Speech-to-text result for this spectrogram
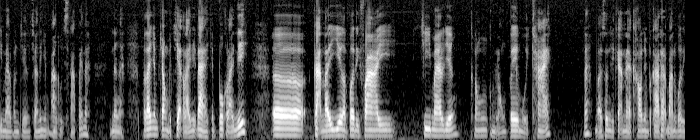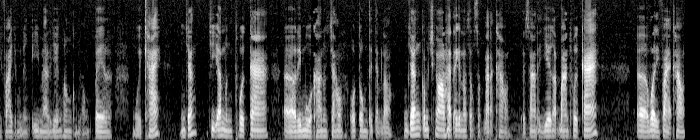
email របស់យើងអញ្ចឹងនេះខ្ញុំបើករួចស្រាប់ហើយណាហ្នឹងហើយប៉ុន្តែខ្ញុំចង់បញ្ជាក់កន្លែងនេះដែរចំពោះកន្លែងនេះអឺករណីយើងអត់ verify Gmail យើងក្នុងកំឡុងពេល1ខែណាបើសិនជាករណី account ខ្ញុំបង្កើតហើយបាន verify ជាមួយនឹង email យើងក្នុងកំឡុងពេល1ខែអញ្ចឹង GM នឹងធ្វើការ remove account នឹងចោលអូតូម៉ាទិកតែម្ដង អញ្ចឹងកុំឆ្ងល់ហេតុអីក៏នៅសុកសុកបាត់ account ដោយសារតែយើងអត់បានធ្វើការ verify account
